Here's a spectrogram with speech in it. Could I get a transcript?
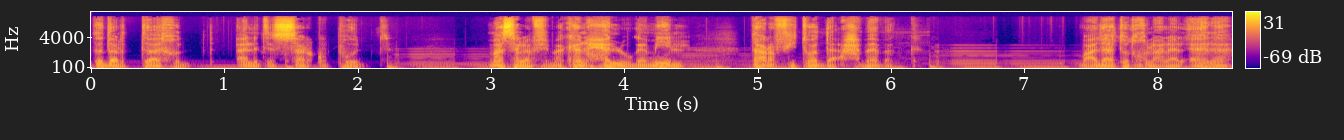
تقدر تاخد آلة الساركوبود مثلا في مكان حلو وجميل تعرف فيه تودع أحبابك. بعدها تدخل على الآلة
